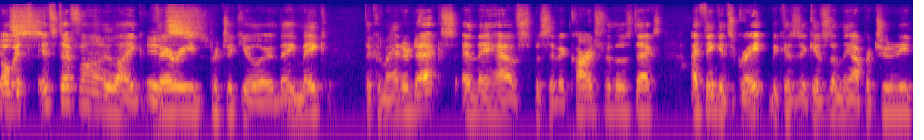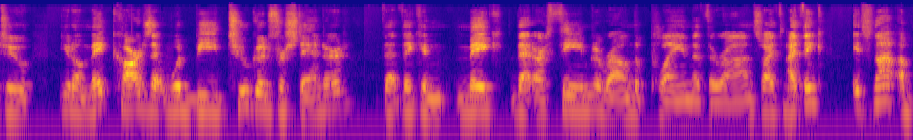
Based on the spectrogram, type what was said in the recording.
oh, it's it's definitely like It's- very particular. They make the commander decks and they have specific cards for those decks. I think it's great because it gives them the opportunity to, you know, make cards that would be too good for standard that they can make that are themed around the plane that they're on. So I I think it's not a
